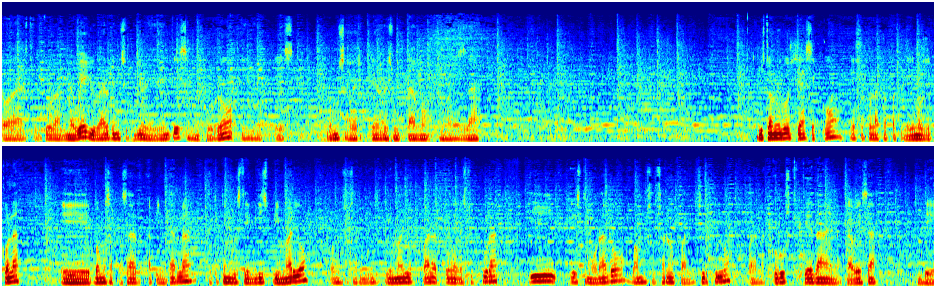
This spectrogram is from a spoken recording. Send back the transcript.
toda la estructura. Me voy a ayudar de un cepillo de dientes, se me ocurrió y pues vamos a ver qué resultado nos da. Listo amigos, ya secó, ya secó la capa que le dimos de cola. Eh, vamos a pasar a pintarla aquí tengo este gris primario vamos a usar el gris primario para toda la estructura y este morado vamos a usarlo para el círculo para la cruz que queda en la cabeza de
